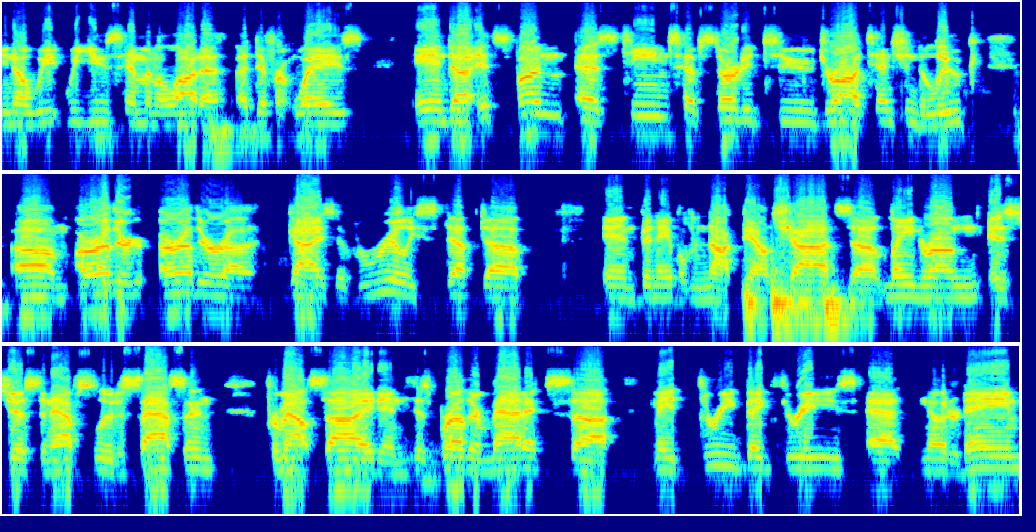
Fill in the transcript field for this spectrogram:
you know, we, we use him in a lot of uh, different ways. And uh, it's fun as teams have started to draw attention to Luke. Um, our other our other uh, guys have really stepped up and been able to knock down shots. Uh, Lane Rung is just an absolute assassin from outside, and his brother Maddox uh, made three big threes at Notre Dame.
